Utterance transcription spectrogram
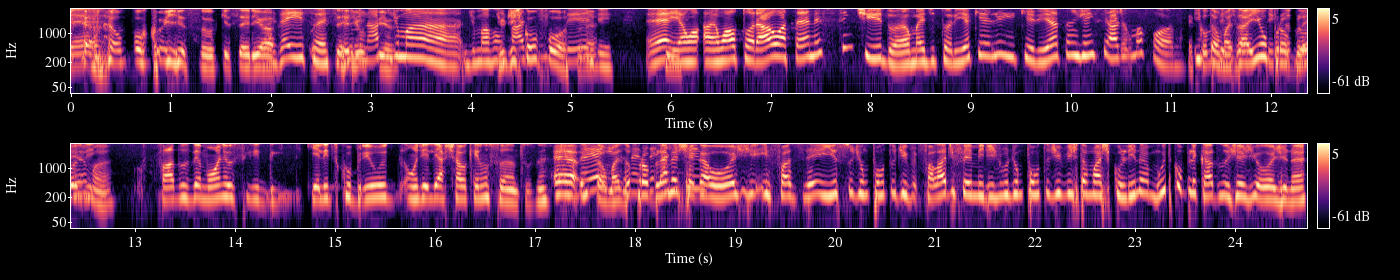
É, é um pouco isso que seria. Mas é isso, é seria filme nasce de uma, de uma vontade de um desconforto, né? dele. Né? É, e é um, é um autoral até nesse sentido. É uma editoria que ele queria tangenciar de alguma forma. É então, mas aí o problema falar dos demônios que, que, ele descobriu onde ele achava que eram santos, né? É, mas é então, é mas o né? problema é chegar tem... hoje e fazer isso de um ponto de falar de feminismo de um ponto de vista masculino é muito complicado nos dias de hoje, né?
